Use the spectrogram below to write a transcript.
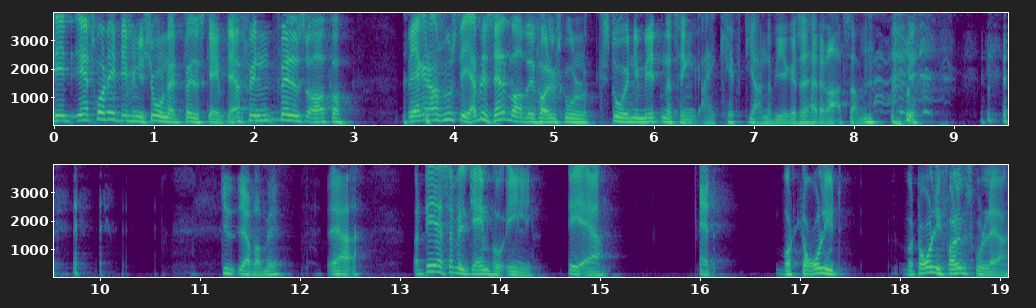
det, jeg tror, det er definitionen af et fællesskab. Det er at finde fælles offer Men jeg kan også huske det. Jeg blev selv mobbet i folkeskolen. Stod inde i midten og tænkte, ej kæft, de andre virker til at have det rart sammen. Gid, jeg var med. Ja. Og det jeg så vil jamme på egentlig, det er, at hvor dårligt hvor dårlige folkeskolelærer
